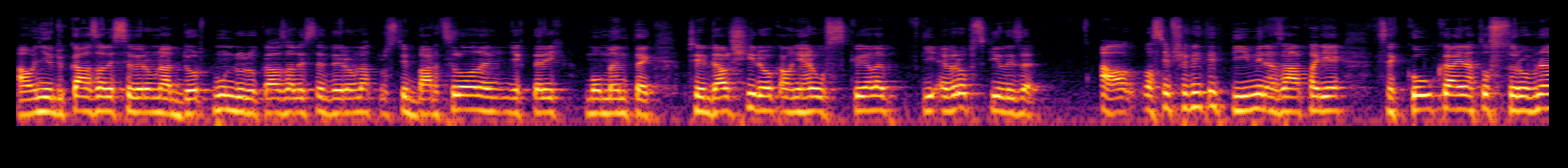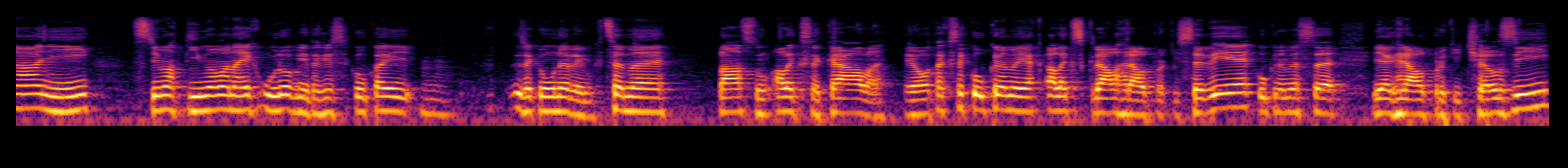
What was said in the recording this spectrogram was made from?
A oni dokázali se vyrovnat Dortmundu, dokázali se vyrovnat prostě Barcelona v některých momentech. Přijde další rok a oni hrajou skvěle v té evropské lize. A vlastně všechny ty týmy na západě se koukají na to srovnání s těma týmama na jejich úrovni, takže se koukají, řeknou, nevím, chceme plácnu Alexe Krále, jo, tak se koukneme, jak Alex Král hrál proti Sevilla, koukneme se, jak hrál proti Chelsea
